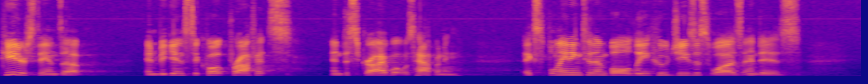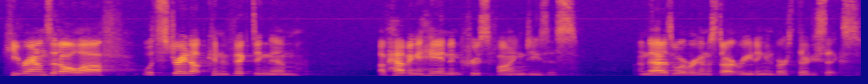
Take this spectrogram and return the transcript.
Peter stands up and begins to quote prophets and describe what was happening, explaining to them boldly who Jesus was and is. He rounds it all off with straight up convicting them of having a hand in crucifying Jesus. And that is where we're going to start reading in verse 36.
